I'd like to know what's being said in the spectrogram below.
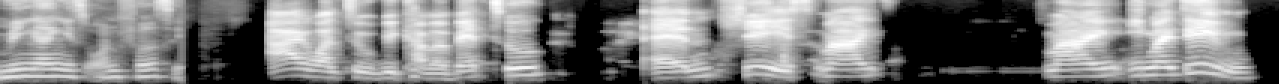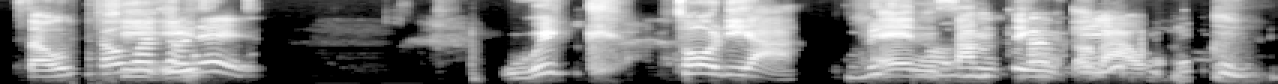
Minh Anh is one first. I want to become a vet too. And she is my my in my team. So so she what's her name? Victoria. And something about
